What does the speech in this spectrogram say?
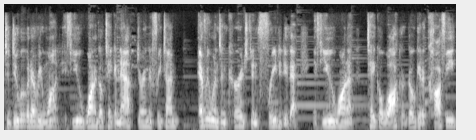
to do whatever you want. If you want to go take a nap during the free time, everyone's encouraged and free to do that. If you want to take a walk or go get a coffee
